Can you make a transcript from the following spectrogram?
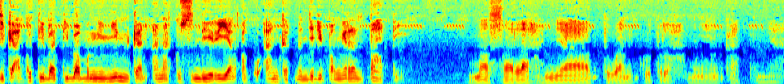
jika aku tiba-tiba menginginkan anakku sendiri yang aku angkat menjadi pangeran pati? Masalahnya tuanku telah mengangkatnya.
